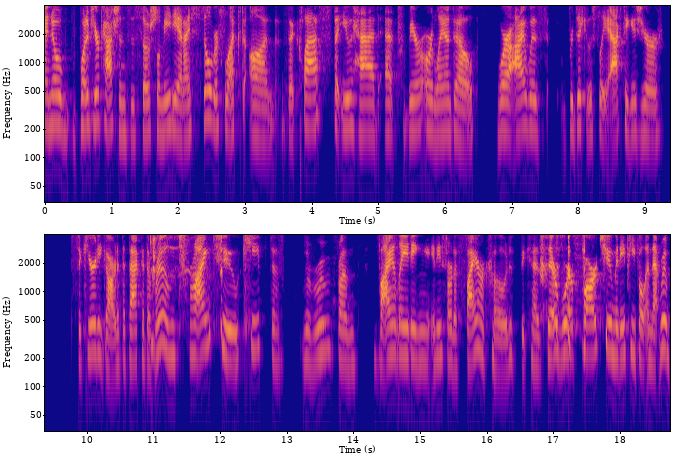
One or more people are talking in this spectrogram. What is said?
I know one of your passions is social media, and I still reflect on the class that you had at Premier Orlando, where I was ridiculously acting as your security guard at the back of the room, trying to keep the, the room from violating any sort of fire code because there were far too many people in that room.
